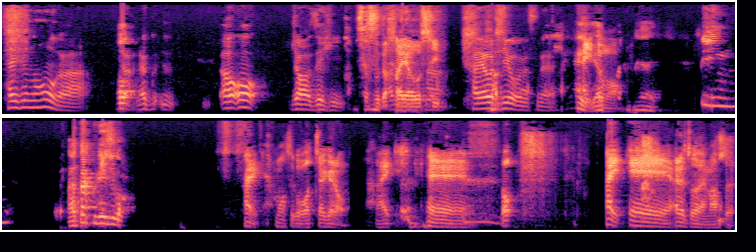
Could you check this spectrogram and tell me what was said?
最初の方が、お楽、あ、お、じゃあぜひ。さすが早押し。早押しようですね。はい、どうも。ピンアタック25。はい、もうすぐ終わっちゃうけど。はい。えーっと、はい、えー、ありがとうございます。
